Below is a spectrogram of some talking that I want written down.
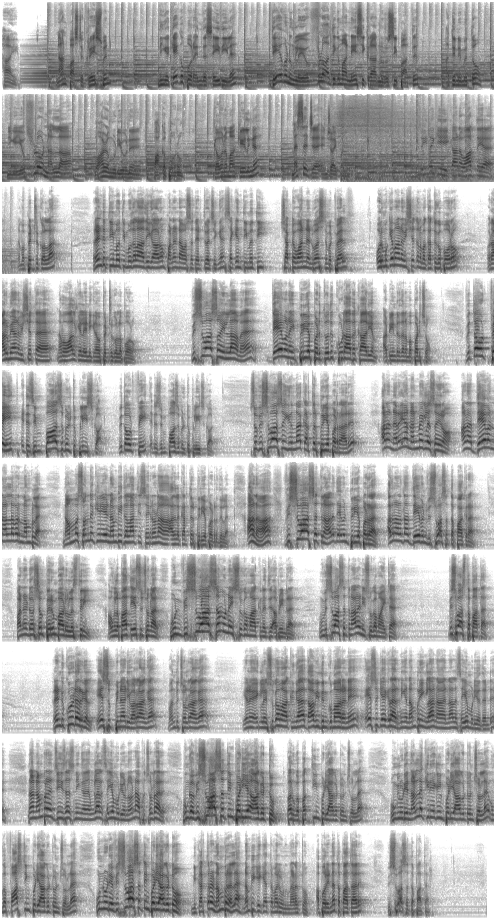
Hi நான் pastor கிரேஸ்வன் நீங்கள் கேட்க போகிற இந்த செய்தியில் தேவன் உங்களை எவ்வளோ அதிகமாக நேசிக்கிறார்னு ருசி பார்த்து அது நிமித்தம் நீங்கள் எவ்வளோ நல்லா வாழ முடியும்னு பார்க்க போகிறோம் கவனமாக கேளுங்க. மெசேஜை என்ஜாய் பண்ணுங்க. இன்னைக்கான வார்த்தையை நம்ம பெற்றுக்கொள்ளலாம். ரெண்டு தீமத்தி முதலாம் அதிகாரம் பன்னெண்டாம் வருஷத்தை எடுத்து வச்சுங்க. Second Timothy chapter one and verse number twelve ஒரு முக்கியமான விஷயத்தை நம்ம கற்றுக்க போகிறோம் ஒரு அருமையான விஷயத்தை நம்ம வாழ்க்கையில் இன்றைக்கி நம்ம பெற்றுக்கொள்ள போகிறோம் விசுவாசம் இல்லாமல் தேவனை பிரியப்படுத்துவது கூடாத காரியம் அப்படின்றத நம்ம படித்தோம் without faith it is impossible to please God without faith it is impossible to please God so விசுவாசம் இருந்தால் கர்த்தர் பிரியப்படுறாரு. ஆனால் நிறையா நன்மைகளை செய்கிறோம் ஆனால் தேவன் நல்லவர் நம்பல. நம்ம சொந்த கிரியை நம்பி இதெல்லாத்தையும் செய்கிறோன்னா அதில் கர்த்தர் பிரியப்படுறது இல்லை ஆனால் விசுவாசத்தினால தேவன் பிரியப்படுறார். அதனால தான் தேவன் விசுவாசத்தை பார்க்குறார். பன்னெண்டு வருஷம் பெரும்பாடு உள்ள ஸ்திரீ அவங்கள பார்த்து ஏசு சொன்னார் உன் விசுவாசம் உன்னை சுகமாக்குனது அப்படின்றார். உன் விசுவாசத்தினால நீ சுகமாயிட்ட. விசுவாசத்தை பார்த்தார். ரெண்டு குருடர்கள் ஏசுக்கு பின்னாடி வர்றாங்க வந்து சொல்கிறாங்க என்ன எங்களை சுகமாக்குங்க தாவிதின் குமாரனே. ஏசு கேட்குறாரு நீங்கள் நம்புறீங்களா? நான் என்னால் செய்ய முடியுதுன்ட்டு. நான் நம்புகிறேன் ஜீசஸ் நீங்கள் உங்களால் செய்ய முடியணும்னு அப்படி சொல்கிறாரு உங்கள் விசுவாசத்தின் படியே ஆகட்டும். பாரு உங்கள் பக்தியின் படி ஆகட்டும்னு சொல்ல உங்களுடைய நல்ல கிரியைகளின் படி ஆகட்டும்னு சொல்ல உங்க ஃபாஸ்டிங் படி ஆகட்டும் சொல்ல உன்னுடைய விசுவாசத்தின் படி ஆகட்டும். நீ கர்த்தரை நம்புறல நம்பிக்கைக்கு ஏற்ற மாதிரி உனக்கு நடக்கட்டும். அப்போ அவர் என்னத்தை பார்த்தாரு? விசுவாசத்தை பார்த்தார்.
